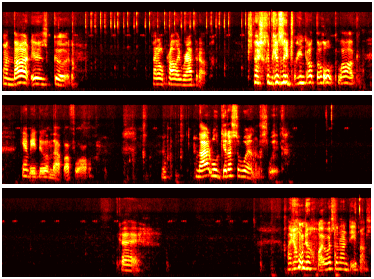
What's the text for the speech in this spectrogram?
And that is good. That'll probably wrap it up. Especially because they drained out the whole clock. Can't be doing that, Buffalo. That will get us a win this week. Okay. I don't know. I wasn't on defense.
